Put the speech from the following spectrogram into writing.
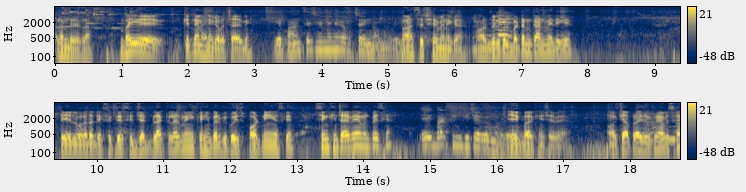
अलहमदिल्ला भाई ये कितने महीने का बच्चा है अभी? ये पाँच से छः महीने का बच्चा है पाँच से छः महीने का है। और बिल्कुल बटन कान में देखिए। टेल वगैरह देख सकते हैं। इसकी जेट ब्लैक कलर में ही कहीं पर भी कोई स्पॉट नहीं है इसके। सिंह खिंचाए हुए हैं मन पे इसके? एक बार सिंह खींचे हुए हमारे एक बार खींचे हुए हैं। और क्या प्राइस रख रहे हैं आप इसका?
